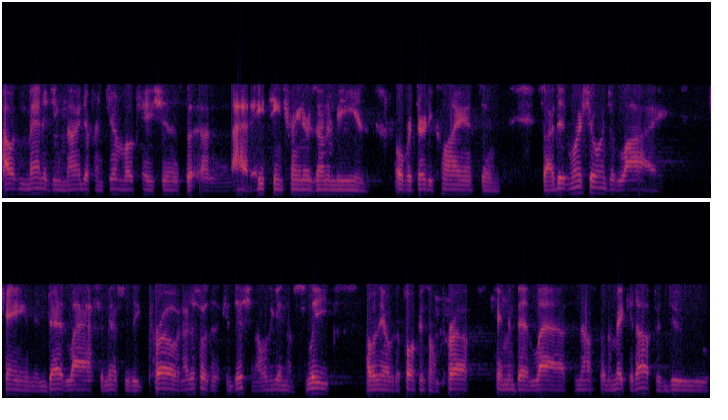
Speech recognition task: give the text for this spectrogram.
I was managing nine different gym locations. And I had 18 trainers under me and over 30 clients. And so I did one show in July, came in dead last in Master League Pro, and I just wasn't conditioned. I wasn't getting enough sleep. I wasn't able to focus on prep. Came in dead last, and I was going to make it up and do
